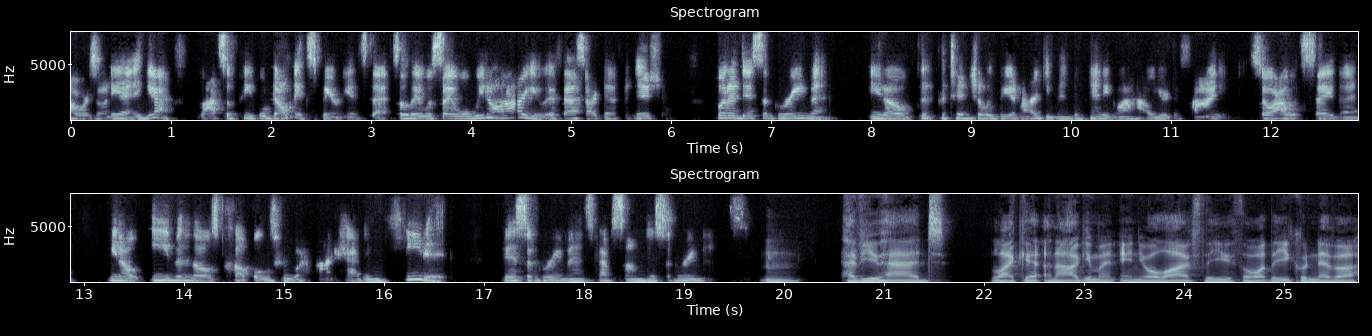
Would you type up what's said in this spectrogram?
hours on end and yeah lots of people don't experience that so they would say well we don't argue if that's our definition but a disagreement you know could potentially be an argument depending on how you're defining it so i would say that you know, even those couples who aren't having heated disagreements have some disagreements. Mm. Have you had like an argument in your life that you thought that you could never,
